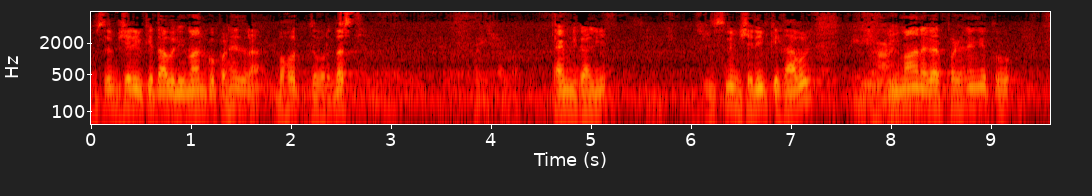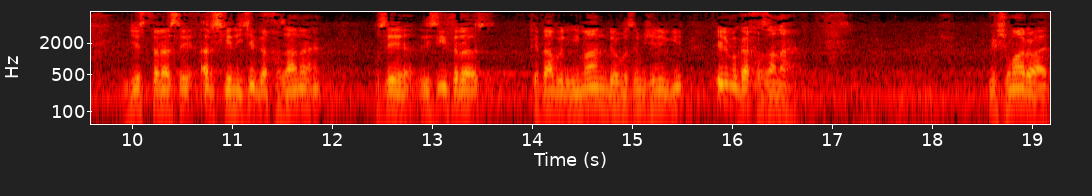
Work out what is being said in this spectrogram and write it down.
مسلم شریف کتاب الایمان کو پڑھیں ذرا؟ بہت زبردست ہے۔ ٹائم نکالیے۔ مسلم شریف کتاب ایمان اگر پڑھ لیں گے تو جس طرح سے عرش کے نیچے کا خزانہ ہے، اسے اسی طرح کتاب الایمان جو مسلم شریف کی علم کا خزانہ ہے۔ بے شمار روایت۔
